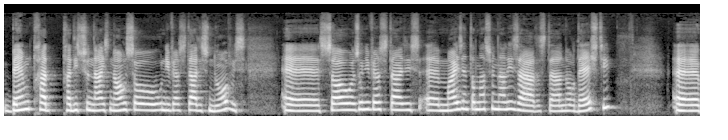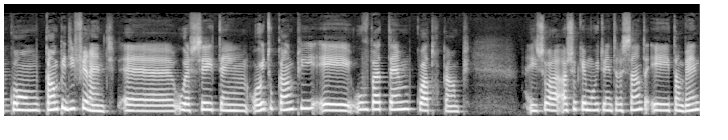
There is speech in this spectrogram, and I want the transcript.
bem tra tradicionais, não são universidades novas, é, são as universidades é, mais internacionalizadas da Nordeste uh, com campi diferentes. Uh, o UFC tem oito campi e UVA tem quatro campi. Isso acho que é muito interessante e também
